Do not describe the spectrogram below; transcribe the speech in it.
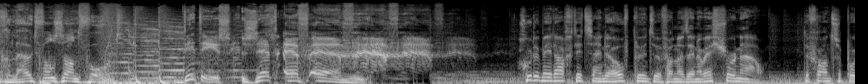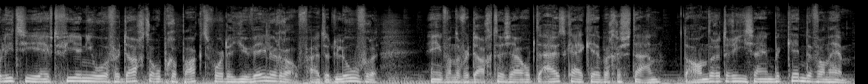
het geluid van Zandvoort. Dit is ZFM. Goedemiddag, dit zijn de hoofdpunten van het NOS-journaal. De Franse politie heeft vier nieuwe verdachten opgepakt voor de juwelenroof uit het Louvre. Een van de verdachten zou op de uitkijk hebben gestaan. De andere drie zijn bekenden van hem.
